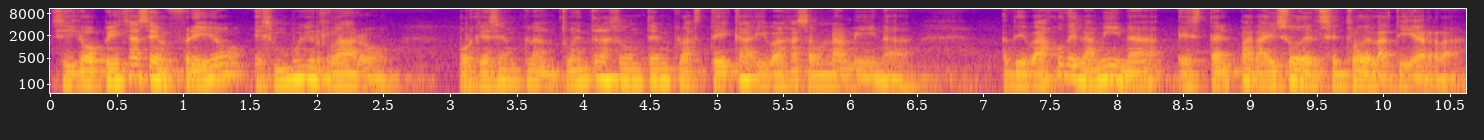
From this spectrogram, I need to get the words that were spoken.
si lo piensas en frío, es muy raro. Porque es en plan, tú entras a un templo azteca y bajas a una mina. Debajo de la mina está el paraíso del centro de la tierra.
